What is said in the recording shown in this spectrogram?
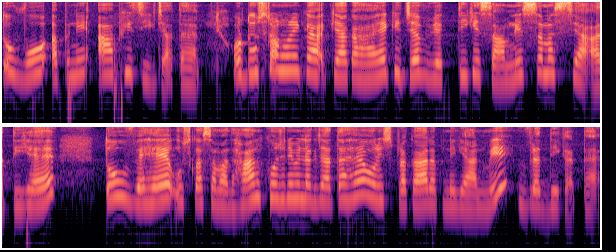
तो वो अपने आप ही सीख जाता है। है। और दूसरा उन्होंने क्या कहा है कि जब व्यक्ति के सामने समस्या आती है तो वह उसका समाधान खोजने में लग जाता है और इस प्रकार अपने ज्ञान में वृद्धि करता है।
